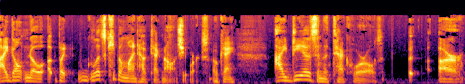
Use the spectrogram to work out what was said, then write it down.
I don't know, uh, but let's keep in mind how technology works. Okay, ideas in the tech world uh, are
